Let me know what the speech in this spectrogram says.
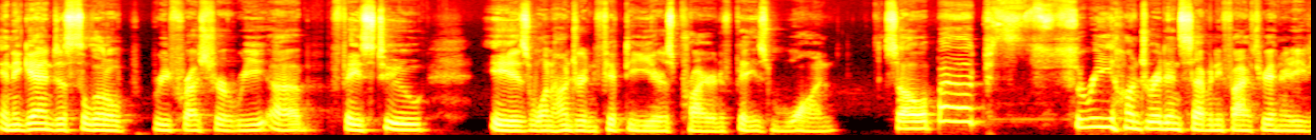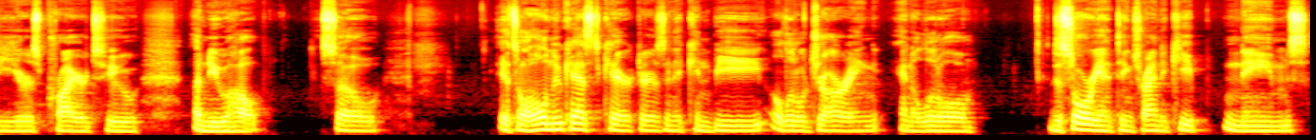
and again, just a little refresher. Re, uh, phase two is 150 years prior to phase one. So about 375, 380 years prior to A New Hope. So it's a whole new cast of characters and it can be a little jarring and a little disorienting trying to keep names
